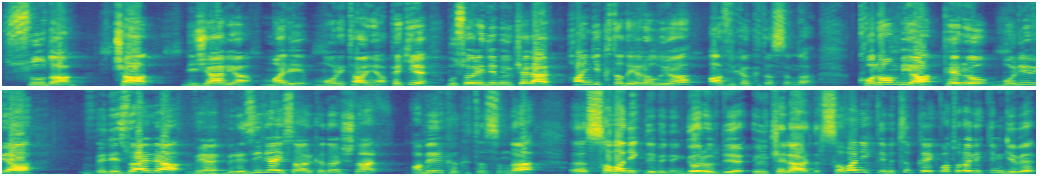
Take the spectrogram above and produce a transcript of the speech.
Sudan, Çad, Nijerya, Mali, Moritanya. Peki bu söylediğim ülkeler hangi kıtada yer alıyor? Afrika kıtasında. Kolombiya, Peru, Bolivya, Venezuela ve Brezilya ise arkadaşlar Amerika kıtasında e, savan ikliminin görüldüğü ülkelerdir. Savan iklimi tıpkı ekvatoral iklim gibi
